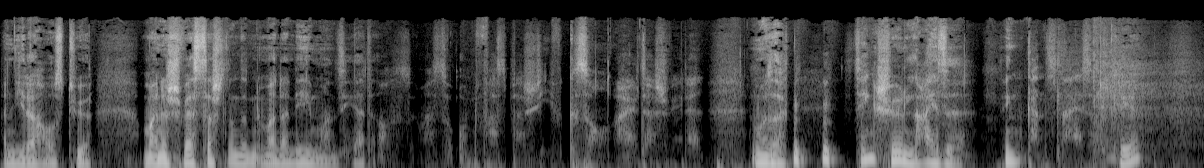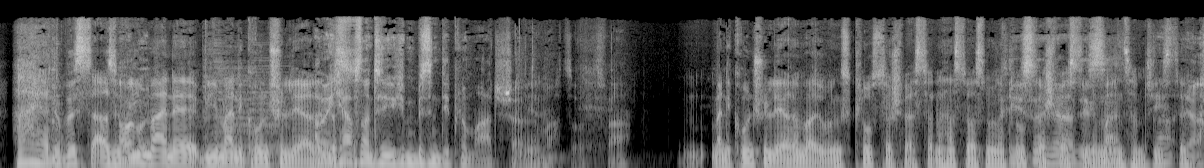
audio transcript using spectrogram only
an jeder Haustür. Und meine Schwester stand dann immer daneben und sie hat auch so- immer so unfassbar schief gesungen, alter Schwede. Und immer sagt, sing schön leise, sing ganz leise, okay? Ah ja, du bist also wie meine, wie meine Grundschullehrerin. Aber ich habe es natürlich ein bisschen diplomatischer gemacht. So, das war meine Grundschullehrerin war übrigens Klosterschwester. Dann hast du was mit der Siehst du? Ja, Klosterschwester du. gemeinsam, siehst du? Ja,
